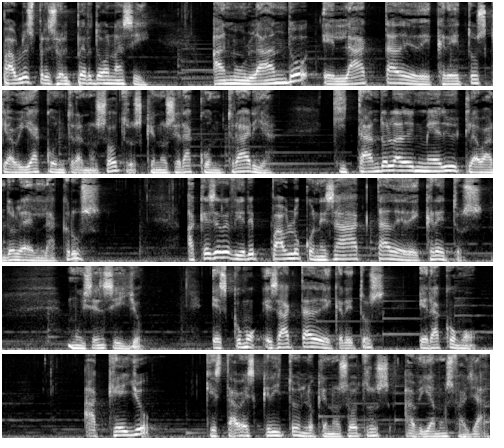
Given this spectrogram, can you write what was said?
Pablo expresó el perdón así, anulando el acta de decretos que había contra nosotros, que nos era contraria, quitándola de en medio y clavándola en la cruz. ¿A qué se refiere Pablo con esa acta de decretos? Muy sencillo. Es como esa acta de decretos era como aquello que estaba escrito en lo que nosotros habíamos fallado.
